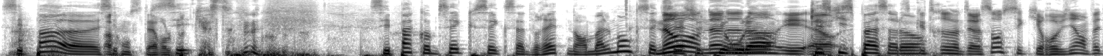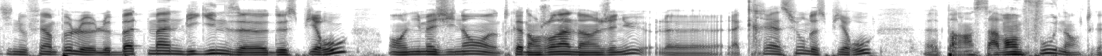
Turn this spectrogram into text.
c'est pas. euh, Par c'est- contre, c'était avant le c'est- podcast. c'est pas comme c'est que c'est que ça devrait être normalement que c'est que Non, c'est ce non, non, Spirou-là. non, et Qu'est-ce alors, qui se passe Ce alors qui est très intéressant, c'est qu'il revient, en fait, il nous fait un peu le, le Batman Begins euh, de Spirou, en imaginant, en tout cas dans le journal d'un ingénu, la création de Spirou euh, par un savant fou, non, en tout cas.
